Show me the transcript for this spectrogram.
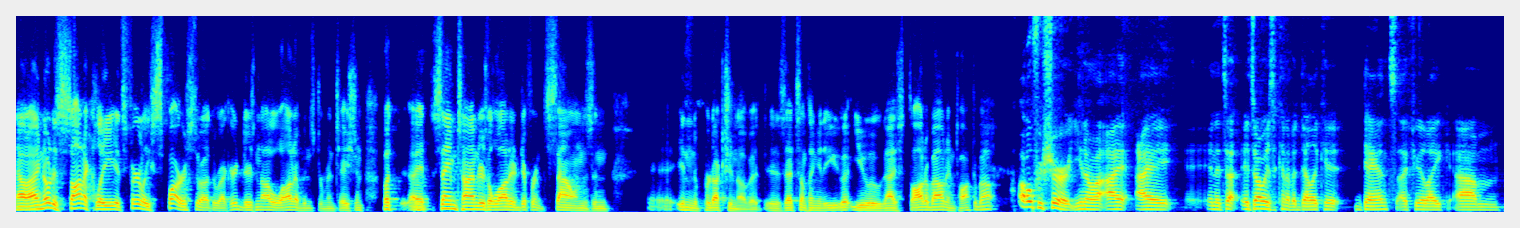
Now I noticed sonically it's fairly sparse throughout the record. There's not a lot of instrumentation, but at the same time, there's a lot of different sounds and uh, in the production of it. Is that something that you you guys thought about and talked about? Oh, for sure. You know, I, I, and it's a, it's always kind of a delicate dance. I feel like um,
